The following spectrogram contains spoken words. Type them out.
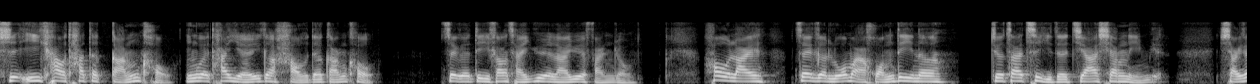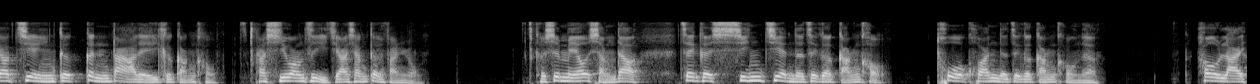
是依靠它的港口，因为它有一个好的港口，这个地方才越来越繁荣。后来这个罗马皇帝呢，就在自己的家乡里面，想要建一个更大的一个港口，他希望自己家乡更繁荣。可是没有想到，这个新建的这个港口，拓宽的这个港口呢，后来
